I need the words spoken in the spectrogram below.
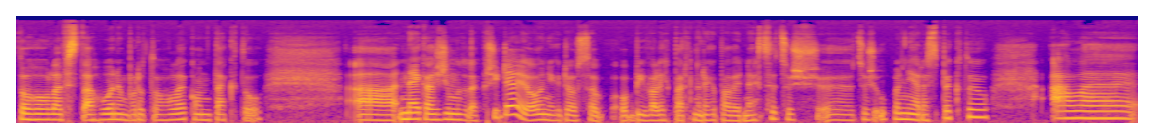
tohohle vztahu nebo do tohohle kontaktu. A ne každému to tak přijde, jo, někdo se o bývalých partnerech bavit nechce, což, eh, což úplně respektuju, ale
